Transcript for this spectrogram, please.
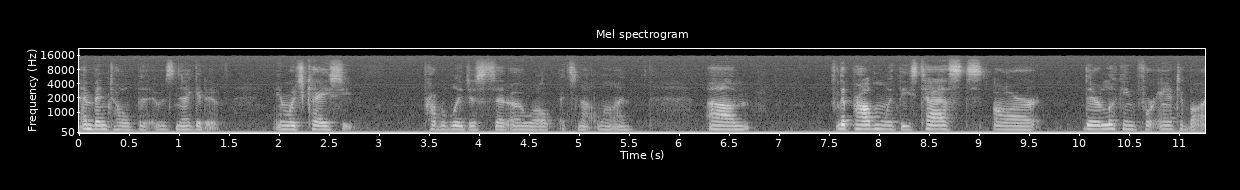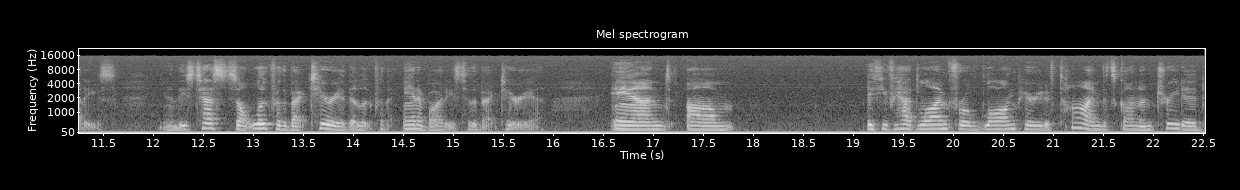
and been told that it was negative, in which case you probably just said, oh, well, it's not Lyme. Um, the problem with these tests are they're looking for antibodies. You know, these tests don't look for the bacteria, they look for the antibodies to the bacteria. And um, if you've had Lyme for a long period of time that's gone untreated,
